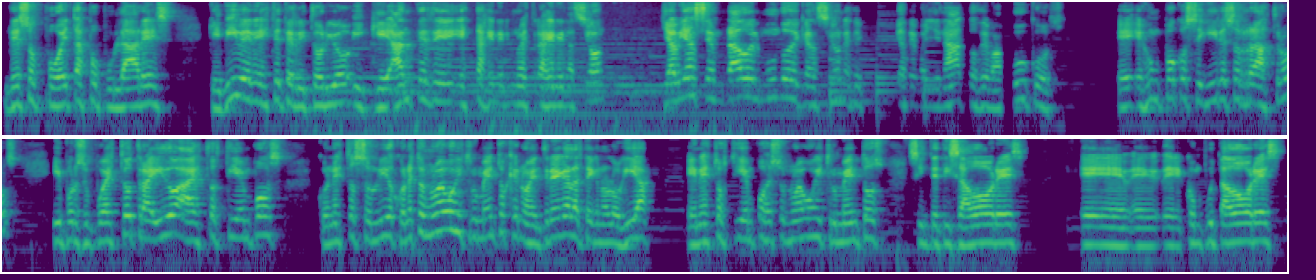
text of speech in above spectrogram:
de esos poetas populares que viven en este territorio y que antes de esta nuestra generación ya habían sembrado el mundo de canciones, de de vallenatos, de bambucos. Eh, es un poco seguir esos rastros y por supuesto traído a estos tiempos con estos sonidos, con estos nuevos instrumentos que nos entrega la tecnología en estos tiempos, esos nuevos instrumentos sintetizadores, eh, eh, computadores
